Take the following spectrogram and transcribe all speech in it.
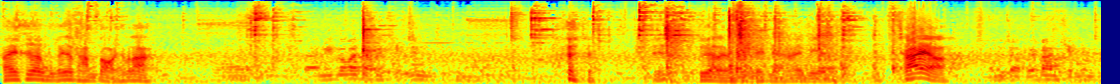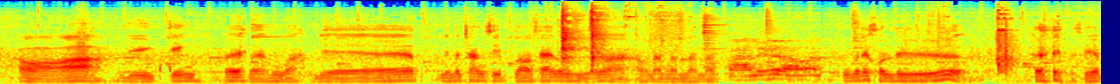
ให้เครื่องมึงก็จะทำต่อใช่ปะล่ะแต่อันนี้ก็ว่าจะเอาไปเขียนเล่นเฉยเพื่ออะไรไปเขียนเล่นเนี่ยให้เบนใช่เหรอ ๆเอาไปจอดไว้บ้านเขียนเล่นอ๋อ ดีจริงๆเฮ้ยอะไรของมึงวะเย็ดอันนี่มันช่างซิปรอแซะลงหีนี่หว่า เอานั่นนั่นนั่นนั่นป่าลื้อเอาอะไรกูไม่ได้คนลือ เฮ้ยซิป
